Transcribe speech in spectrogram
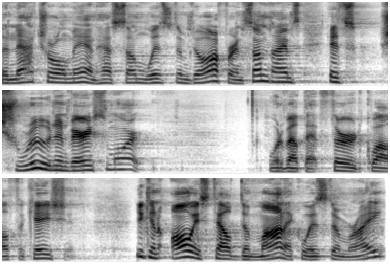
The natural man has some wisdom to offer, and sometimes it's shrewd and very smart. What about that third qualification? You can always tell demonic wisdom, right?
